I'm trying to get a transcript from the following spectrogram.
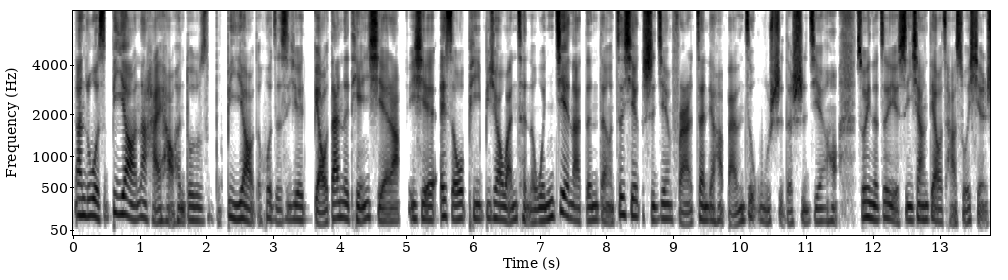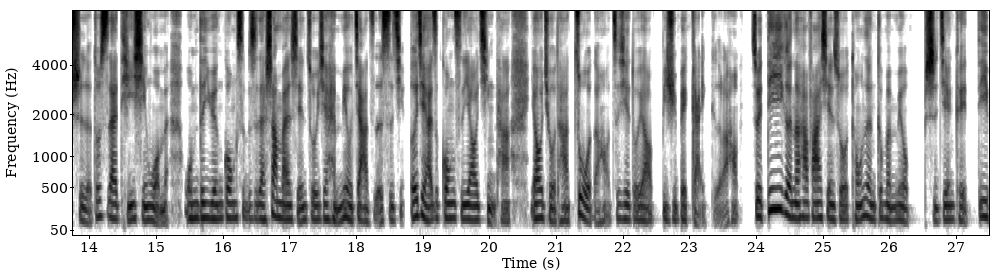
那如果是必要，那还好，很多都是不必要的，或者是一些表单的填写啦，一些 SOP。必须要完成的文件啊，等等，这些时间反而占掉他百分之五十的时间哈。所以呢，这也是一项调查所显示的，都是在提醒我们，我们的员工是不是在上班时间做一些很没有价值的事情，而且还是公司邀请他、要求他做的哈，这些都要必须被改革了哈。所以第一个呢，他发现说同仁根本没有时间可以 deep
